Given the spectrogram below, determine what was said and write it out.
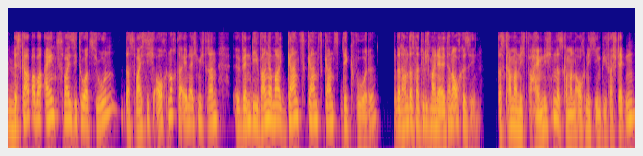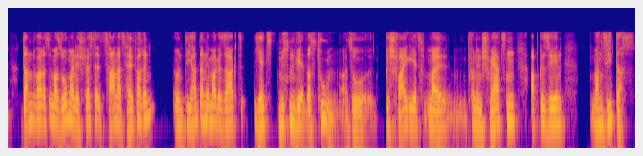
Ja. Es gab aber ein, zwei Situationen, das weiß ich auch noch, da erinnere ich mich dran, wenn die Wange mal ganz, ganz, ganz dick wurde. Und dann haben das natürlich meine Eltern auch gesehen. Das kann man nicht verheimlichen, das kann man auch nicht irgendwie verstecken. Dann war das immer so, meine Schwester ist Zahnarzthelferin und die hat dann immer gesagt, jetzt müssen wir etwas tun. Also geschweige jetzt mal von den Schmerzen abgesehen, man sieht das.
